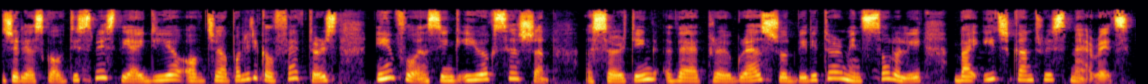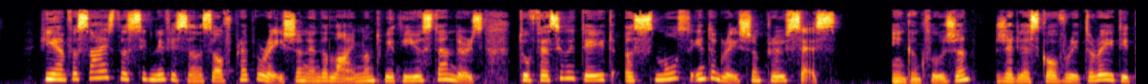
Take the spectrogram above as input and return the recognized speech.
Zhelyazkov dismissed the idea of geopolitical factors influencing EU accession, asserting that progress should be determined solely by each country's merits. He emphasized the significance of preparation and alignment with EU standards to facilitate a smooth integration process. In conclusion, Zhelyazkov reiterated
